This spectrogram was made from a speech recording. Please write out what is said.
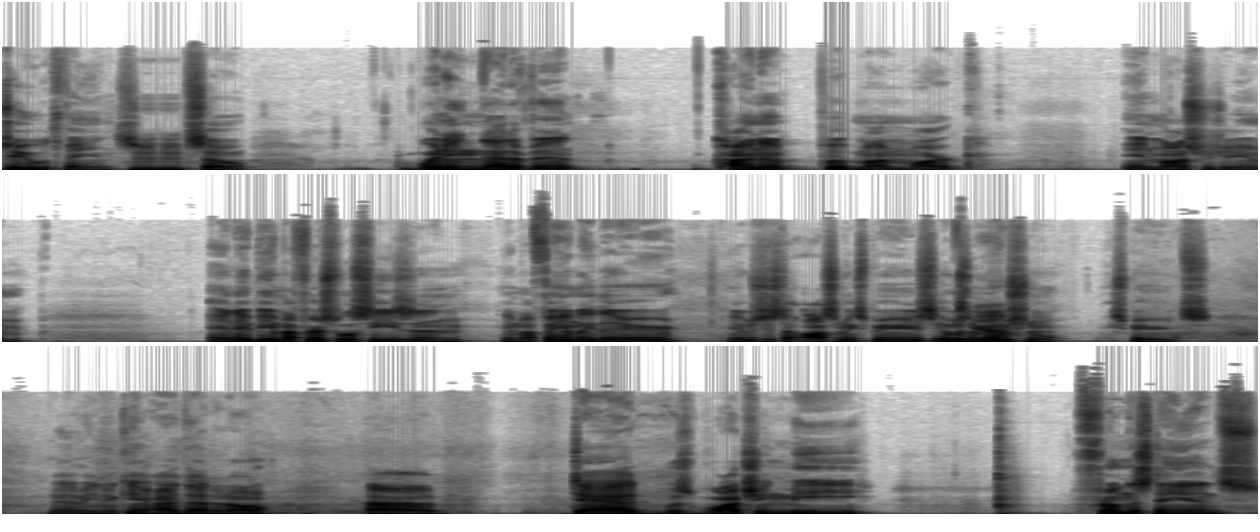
do with fans. Mm-hmm. So, winning that event kind of put my mark in Monster Jam. And it being my first full season and my family there, it was just an awesome experience. It was an Yeah. emotional experience. I mean, I can't hide that at all. Uh, Dad was watching me from the stands,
